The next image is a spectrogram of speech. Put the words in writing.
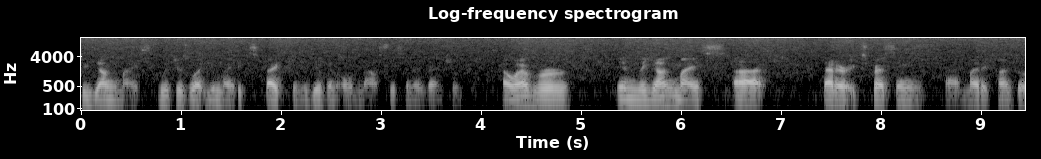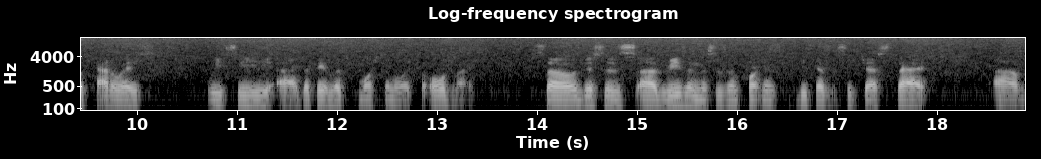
to young mice, which is what you might expect when you give an old mouse this intervention. However, in the young mice uh, that are expressing uh, mitochondrial catalase, we see uh, that they look more similar to old mice. So this is uh, the reason this is important is because it suggests that um,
